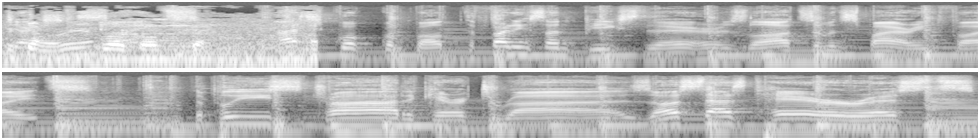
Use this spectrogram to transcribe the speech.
Victoria? Yeah, local. Yeah. I spoke about the fighting Sun Peaks. There's lots of inspiring fights. The police try to characterize us as terrorists.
